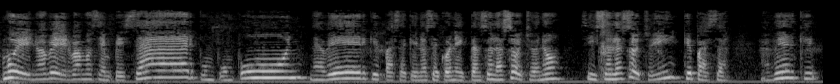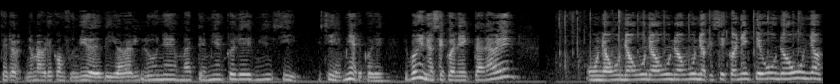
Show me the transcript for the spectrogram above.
Bueno, a ver, vamos a empezar. Pum, pum, pum. A ver, ¿qué pasa? Que no se conectan. Son las ocho, ¿no? Sí, son las ocho. ¿Y qué pasa? A ver, ¿qué? Pero no me habré confundido de día. A ver, lunes, martes, miércoles. Sí, sí, es miércoles. ¿Y por qué no se conectan? A ver. Uno, uno, uno, uno, uno, que se conecte uno, uno.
